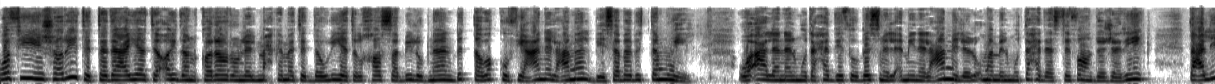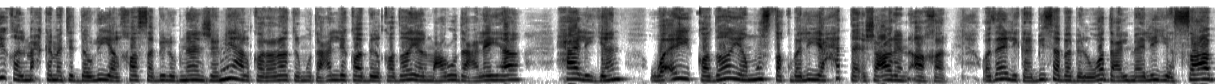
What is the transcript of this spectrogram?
وفي شريط التداعيات أيضا قرار للمحكمة الدولية الخاصة بلبنان بالتوقف عن العمل بسبب التمويل. وأعلن المتحدث باسم الأمين العام للأمم المتحدة ستيفان دوجاريك تعليق المحكمة الدولية الخاصة بلبنان جميع القرارات المتعلقة بالقضايا المعروضة عليها حاليا وأي قضايا مستقبلية حتى إشعار آخر. وذلك بسبب الوضع المالي الصعب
